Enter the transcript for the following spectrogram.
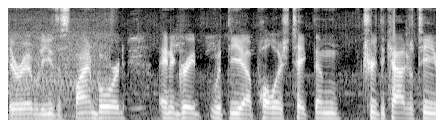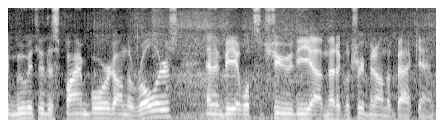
They were able to use a spine board, integrate with the uh, Polish, take them, treat the casualty, move it through the spine board on the rollers, and then be able to do the uh, medical treatment on the back end.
